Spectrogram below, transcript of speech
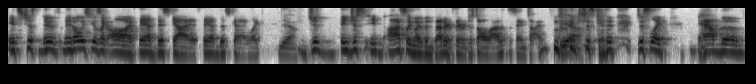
it's just there's it always feels like, oh, if they had this guy, if they had this guy, like yeah just they just it honestly might have been better if they were just all out at the same time. Yeah. just get it, just like have the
